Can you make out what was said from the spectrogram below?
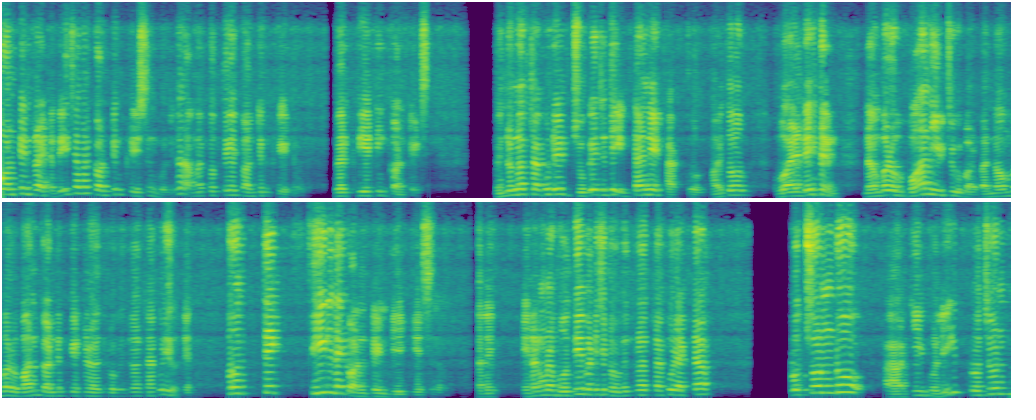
কন্টেন্ট রাইটার এই যে আমরা কন্টেন্ট ক্রিয়েশন বলি না, আমরা প্রত্যেকে content creator we creating content Rabindranath ঠাকুরের যুগে যদি ইন্টারনেট থাকতো, হয়তো ওয়ার্ল্ডের নাম্বার ওয়ান ইউটিউবার বা নাম্বার ওয়ান কন্টেন্ট ক্রিয়েটর হয়তো রবীন্দ্রনাথ ঠাকুরই হতেন। প্রত্যেক ফিল্ডে কন্টেন্ট দিয়ে গিয়েছিলেন তাহলে এটা আমরা বলতেই পারি যে রবীন্দ্রনাথ ঠাকুর একটা প্রচণ্ড কি বলি প্রচণ্ড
